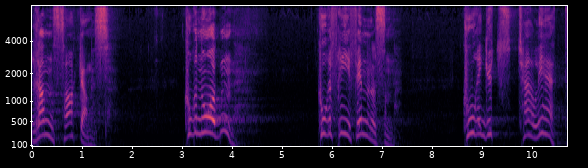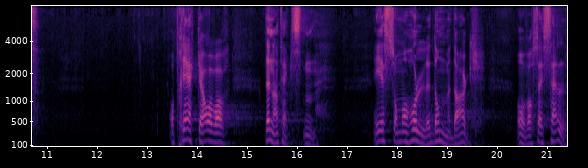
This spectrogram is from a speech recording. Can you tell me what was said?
ransakende. Hvor er nåden? Hvor er frifinnelsen? Hvor er Guds kjærlighet? Å preke over denne teksten er som å holde dommedag over seg selv.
